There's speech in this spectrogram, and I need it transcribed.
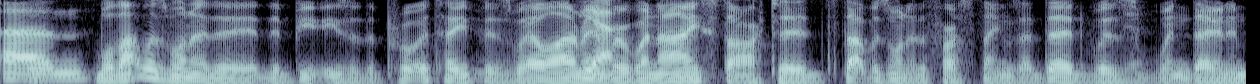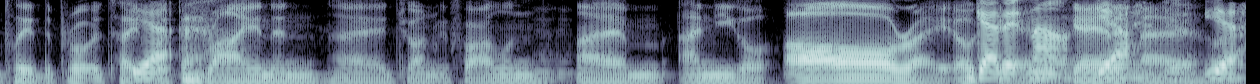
Um, Well, that was one of the, the beauties of the prototype as well. I remember Yeah. when I started, that was one of the first things I did was went down and played the prototype Yeah. with Ryan and uh, John McFarlane. Um, and you go, all right, okay, Get it now. Get Yeah. it now. Yeah.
